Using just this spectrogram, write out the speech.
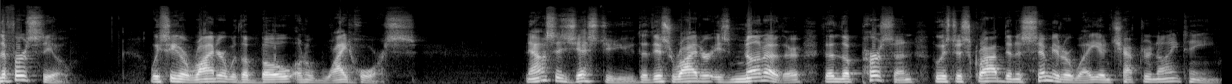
the first seal, we see a rider with a bow on a white horse. Now I suggest to you that this rider is none other than the person who is described in a similar way in chapter 19.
